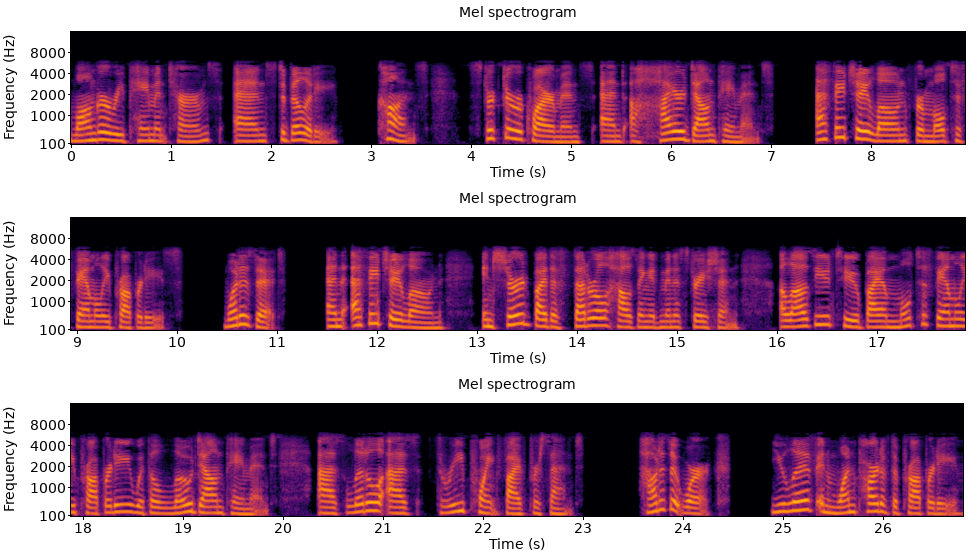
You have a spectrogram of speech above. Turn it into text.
longer repayment terms, and stability. Cons: stricter requirements and a higher down payment. FHA loan for multifamily properties. What is it? An FHA loan, insured by the Federal Housing Administration, allows you to buy a multifamily property with a low down payment, as little as 3.5%. How does it work? You live in one part of the property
